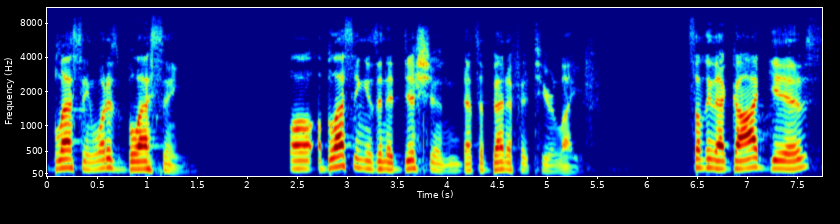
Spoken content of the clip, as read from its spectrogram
Blessing. What is blessing? Well, a blessing is an addition that's a benefit to your life. Something that God gives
